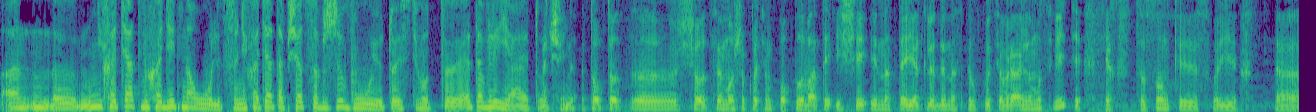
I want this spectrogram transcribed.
не хотят выходить на улицу, не хотят общаться вживую. То есть вот э, это влияет очень. Тобто, е, що це може потім попливати іще і на те, як людина спілкується в реальному світі, як стосунки свої е,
